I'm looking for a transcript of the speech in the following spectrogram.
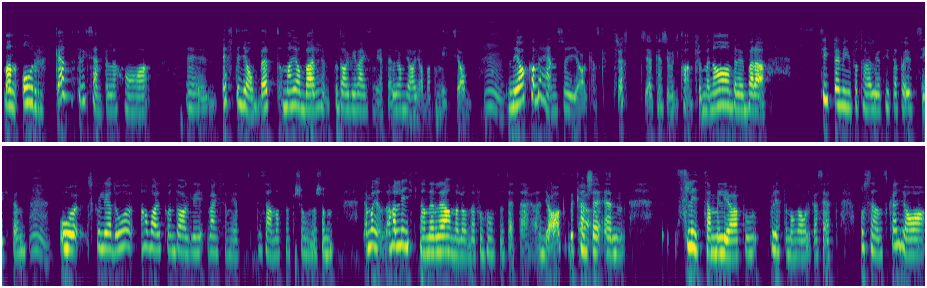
man orkar till exempel ha efter jobbet, om man jobbar på daglig verksamhet eller om jag jobbar på mitt jobb. mm, När jag kommer hem så är jag ganska trött. Jag kanske vill ta en promenad eller bara sitta i min fåtölj och titta på utsikten. mm, Och skulle jag då ha varit på en daglig verksamhet tillsammans med personer som ja, har liknande eller annorlunda funktionsnedsättningar än jag. Det kanske är en slitsam miljö på, på jättemånga olika sätt. Och sen ska jag,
